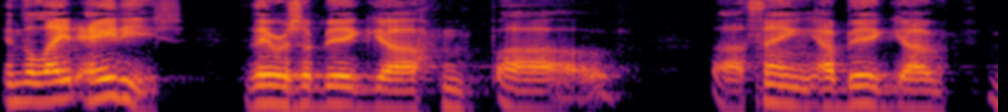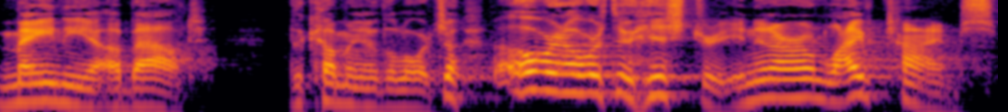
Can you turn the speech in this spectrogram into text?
in the late 80s, there was a big uh, uh, uh thing, a big uh, mania about the coming of the Lord. So over and over through history and in our own lifetimes,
